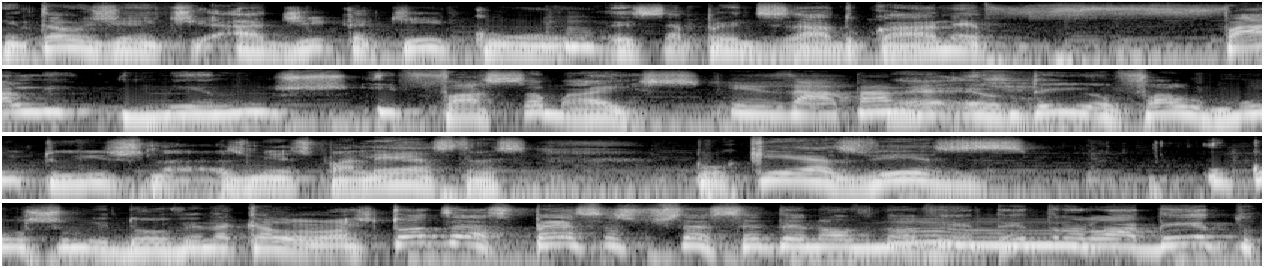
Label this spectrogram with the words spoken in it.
Então, gente, a dica aqui com hum. esse aprendizado com a Ana é fale menos e faça mais. Exatamente. Né? Eu, tenho, eu falo muito isso nas minhas palestras, porque às vezes o consumidor vê naquela loja todas as peças por R$ 69,90. Hum. Entra lá dentro,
